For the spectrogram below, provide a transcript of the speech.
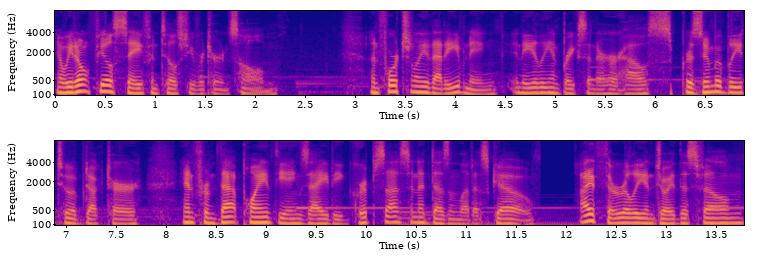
and we don't feel safe until she returns home. Unfortunately, that evening, an alien breaks into her house, presumably to abduct her, and from that point, the anxiety grips us and it doesn't let us go. I thoroughly enjoyed this film,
